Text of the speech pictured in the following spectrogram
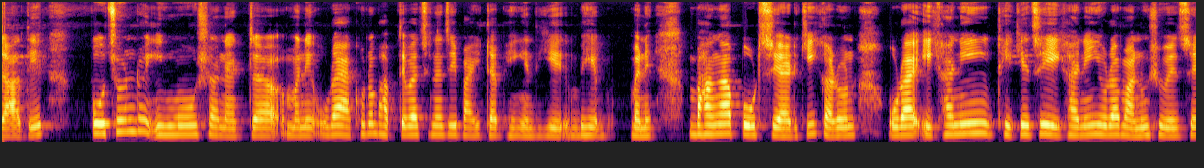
যাদের প্রচণ্ড ইমোশন একটা মানে ওরা এখনও ভাবতে পারছে না যে বাড়িটা ভেঙে দিয়ে মানে ভাঙা পড়ছে আর কি। কারণ ওরা এখানেই থেকেছে, এখানেই ওরা মানুষ হয়েছে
